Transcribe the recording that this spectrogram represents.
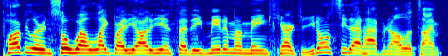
popular and so well liked by the audience that they made him a main character. You don't see that happen all the time.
